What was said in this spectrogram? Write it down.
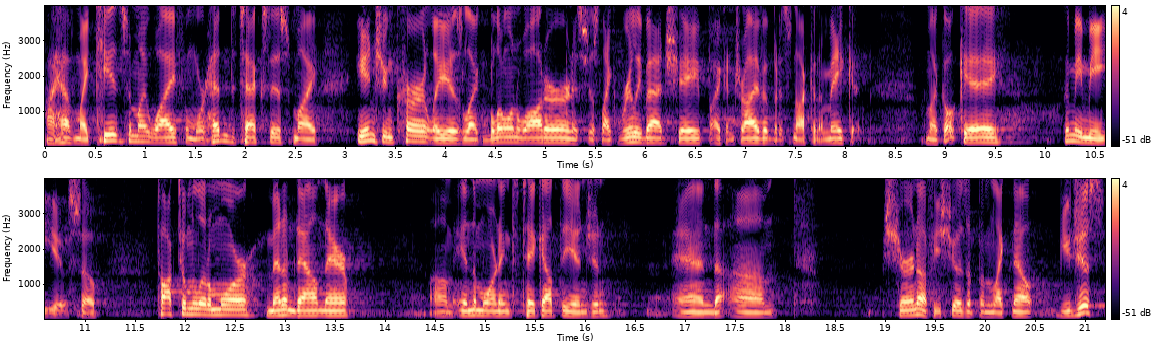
I have my kids and my wife, and we're heading to Texas. My engine currently is like blowing water and it's just like really bad shape. I can drive it, but it's not going to make it. I'm like, okay, let me meet you. So, talked to him a little more, met him down there um, in the morning to take out the engine. And um, sure enough, he shows up. I'm like, now, you just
